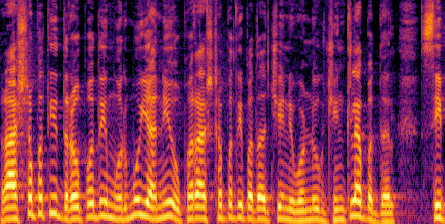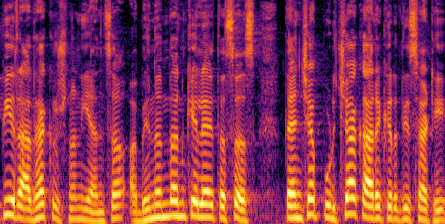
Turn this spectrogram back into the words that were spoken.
राष्ट्रपती द्रौपदी मुर्मू यांनी उपराष्ट्रपती पदाची निवडणूक जिंकल्याबद्दल सी पी राधाकृष्णन यांचं अभिनंदन केलं आहे तसंच त्यांच्या पुढच्या कारकिर्दीसाठी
